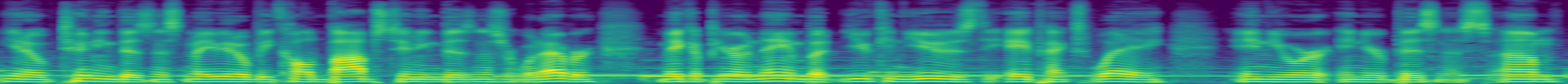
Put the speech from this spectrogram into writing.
you know tuning business maybe it'll be called bob's tuning business or whatever make up your own name but you can use the apex way in your in your business um,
